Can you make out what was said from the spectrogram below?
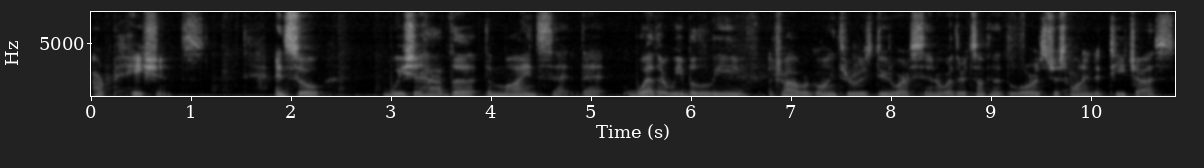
our patience. And so we should have the, the mindset that whether we believe a trial we're going through is due to our sin or whether it's something that the Lord's just wanting to teach us,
